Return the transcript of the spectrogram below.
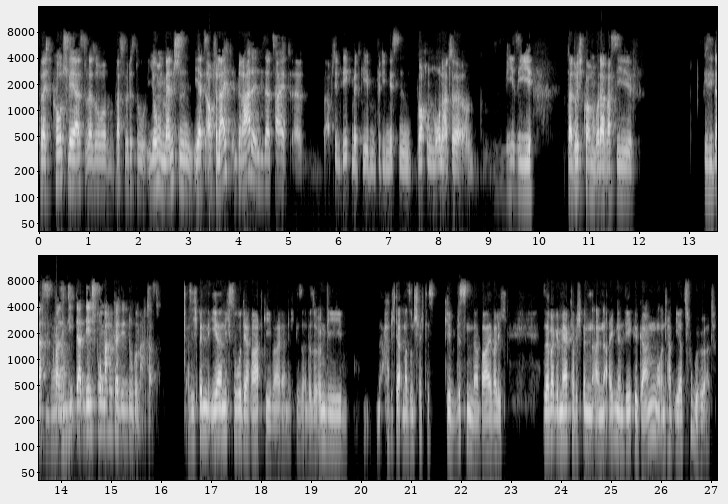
vielleicht Coach wärst oder so, was würdest du jungen Menschen jetzt auch vielleicht gerade in dieser Zeit äh, auf den Weg mitgeben für die nächsten Wochen, Monate, wie sie da durchkommen oder was sie, wie sie das ja. quasi die, den Sprung machen können, den du gemacht hast? Also ich bin eher nicht so der Ratgeber, ehrlich gesagt. Also irgendwie habe ich da immer so ein schlechtes Gewissen dabei, weil ich selber gemerkt habe, ich bin einen eigenen Weg gegangen und habe eher zugehört,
